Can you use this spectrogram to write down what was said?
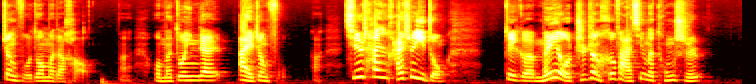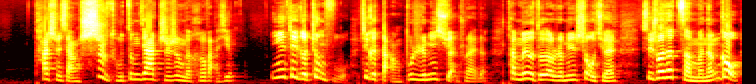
政府多么的好啊，我们都应该爱政府啊。其实它还是一种。这个没有执政合法性的同时，他是想试图增加执政的合法性，因为这个政府、这个党不是人民选出来的，他没有得到人民授权，所以说他怎么能够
